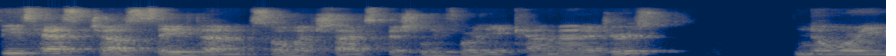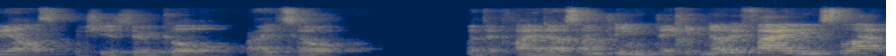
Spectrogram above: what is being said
This has just saved them so much time, especially for the account managers. No more emails, which is their goal, right? So when the client does something, they get notified in Slack,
